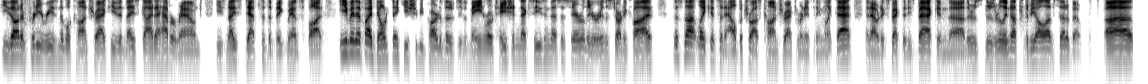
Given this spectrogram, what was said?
he's on a pretty reasonable contract. He's a nice guy to have around. He's nice depth at the big man spot. Even if I don't think he should be part of the, the main rotation next season necessarily or in the starting five, it's not like it's an albatross contract or anything like that. And I would expect that he's back. And uh, there's there's really nothing to be all upset about. Uh,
